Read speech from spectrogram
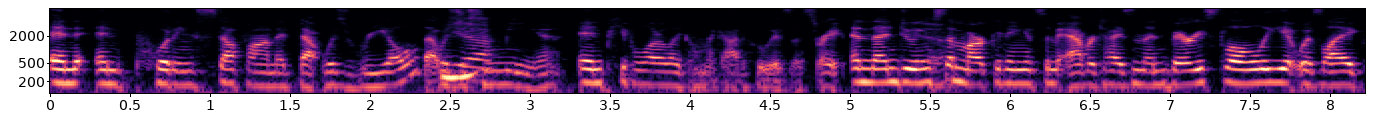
and and putting stuff on it that was real. That was Yeah. just me. And people are like, "Oh my god, who is this?" right? And then doing Yeah. some marketing and some advertising then very slowly it was like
